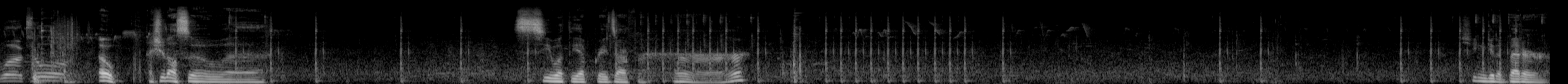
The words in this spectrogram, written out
The works. Oh, I should also uh, see what the upgrades are for her. She can get a better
